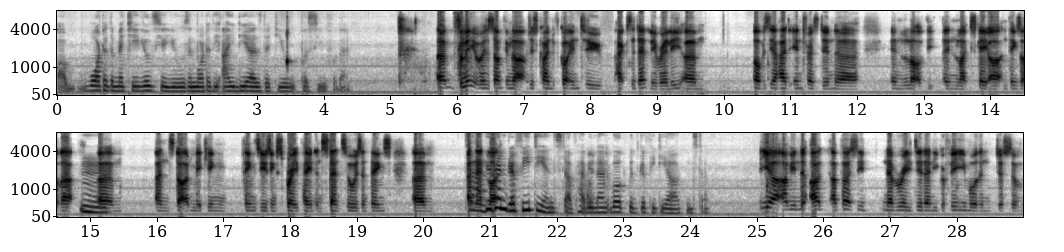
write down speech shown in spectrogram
uh, what are the materials you use and what are the ideas that you pursue for that? Um, for me, it was something that I just kind of got into accidentally. Really, um, obviously, I had interest in uh, in a lot of the in like skate art and things like that, Mm. um, and started making things using spray paint and stencils and things. Um, So and have then you like, done graffiti and stuff? Have you done worked with graffiti art and stuff? yeah, I mean, I, I personally never really did any graffiti more than just some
